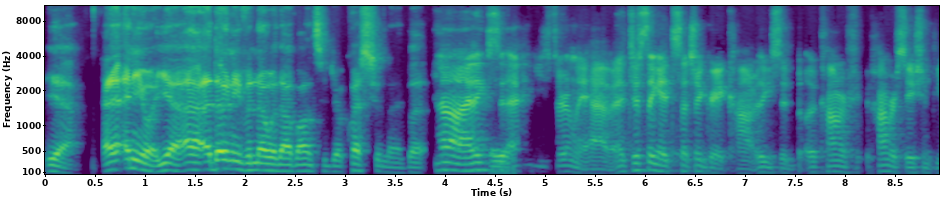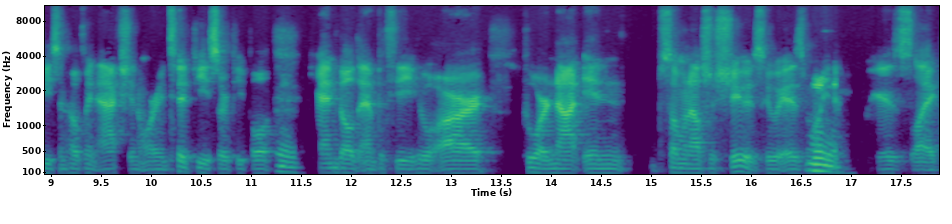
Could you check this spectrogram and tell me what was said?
Yeah. Anyway, yeah, I don't even know whether I've answered your question there, but no, I think, so, I think you certainly have. I just think it's such a great con- like you said, a conversation piece and hopefully an action oriented piece where people mm. can build empathy who are who are not in someone else's shoes, who is mm. Is like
